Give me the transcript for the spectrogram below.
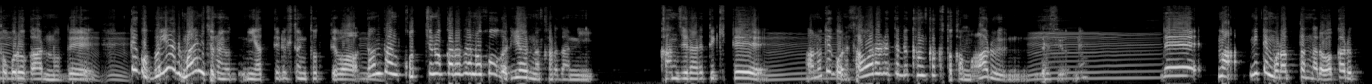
ところがあるので、うんうんうん、結構 VR 毎日のようにやってる人にとっては、うん、だんだんこっちの体の方がリアルな体に感じられてきて、あの結構ね、触られてる感覚とかもあるんですよね。で、まあ、見てもらったんならわかる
